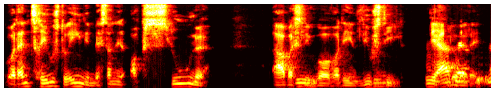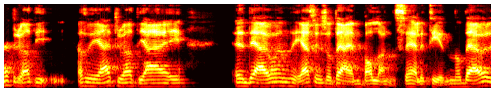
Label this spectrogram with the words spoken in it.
hvordan trives du egentlig med sådan et opslugende arbejdsliv, mm. hvor, hvor det er en livsstil? Ja, jeg, jeg, tror at, altså jeg tror at jeg det er jo en, jeg syns det er en balanse hele tiden. og det er jo,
